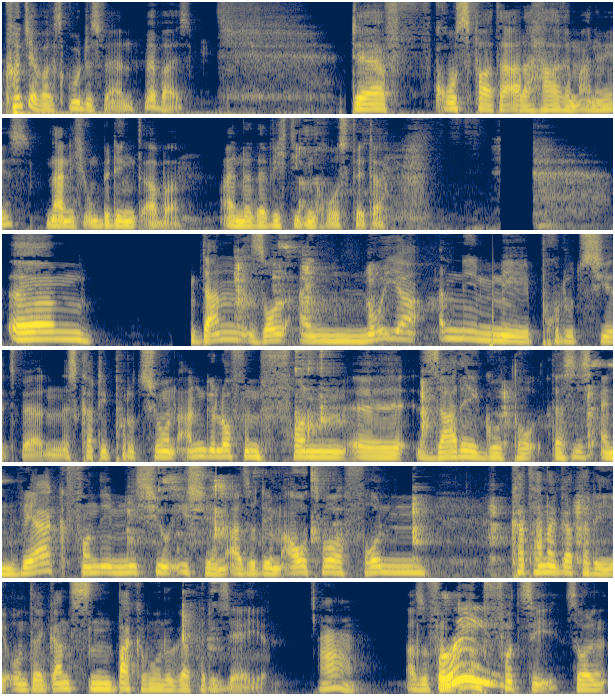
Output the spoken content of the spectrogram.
Könnte ja was Gutes werden, wer weiß. Der Großvater aller Harem-Animes. Nein, nicht unbedingt, aber einer der wichtigen Großväter. Ähm, dann soll ein neuer Anime produziert werden. Es ist gerade die Produktion angelaufen von äh, Saregoto. Das ist ein Werk von dem Nishio Ishin, also dem Autor von Katanagatari und der ganzen Bakemonogatari-Serie. Ah. Also von Ui. dem Fuzzi soll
